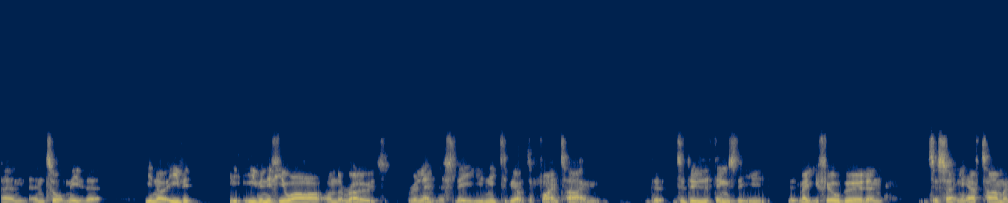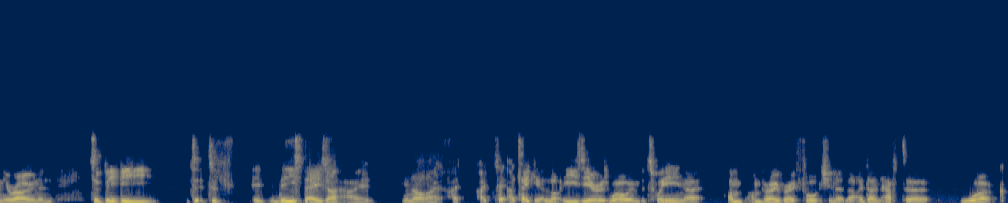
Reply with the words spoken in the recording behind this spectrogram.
and and taught me that you know even even if you are on the road relentlessly. You need to be able to find time to, to do the things that you that make you feel good, and to certainly have time on your own, and to be to, to it, these days. I, I, you know I I, I, t- I take it a lot easier as well. In between, I, I'm I'm very very fortunate that I don't have to work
